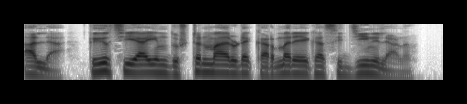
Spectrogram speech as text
അല്ല തീർച്ചയായും ദുഷ്ടന്മാരുടെ കർമ്മരേഖ സിജ്ജീനിലാണ്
